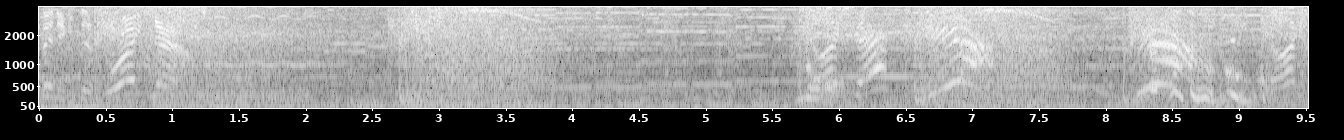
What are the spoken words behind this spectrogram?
Finish this right now! You like that? Yeah! You like,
